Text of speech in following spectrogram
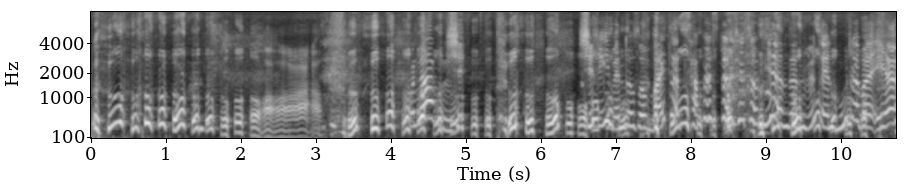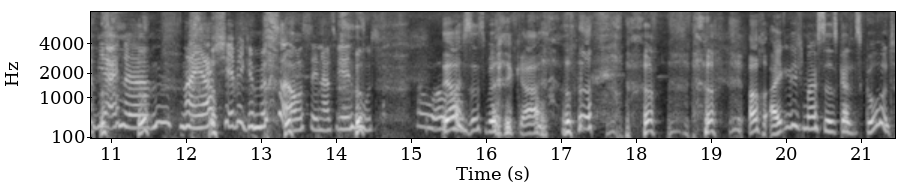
Guten Abend. Cherie, wenn du so weiter zappelst beim Tätowieren, dann wird dein Hut aber eher wie eine, hm, naja, schäbige Mütze aussehen, als wie ein Hut. Ja, es ist mir egal. Auch eigentlich machst du es ganz gut.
